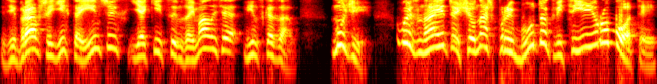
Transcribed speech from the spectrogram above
Зібравши їх та інших, які цим займалися, він сказав: Мужі, ви знаєте, що наш прибуток від цієї роботи.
